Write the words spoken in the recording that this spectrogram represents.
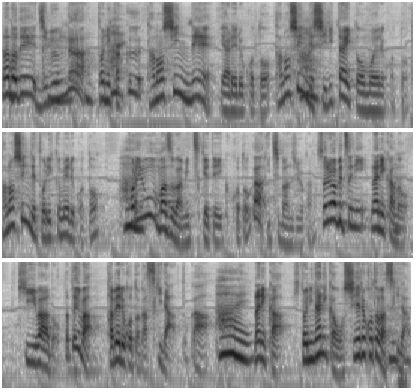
なので自分がとにかく楽しんでやれること楽しんで知りたいと思えること楽しんで取り組めること、これをまずは見つけていくことが一番重要かな。それは別に何かのキーワード例えば食べることが好きだとか、はい、何か人に何かを教えることが好きだ、うん、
